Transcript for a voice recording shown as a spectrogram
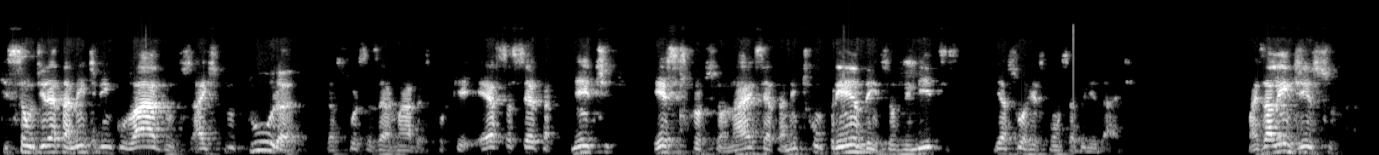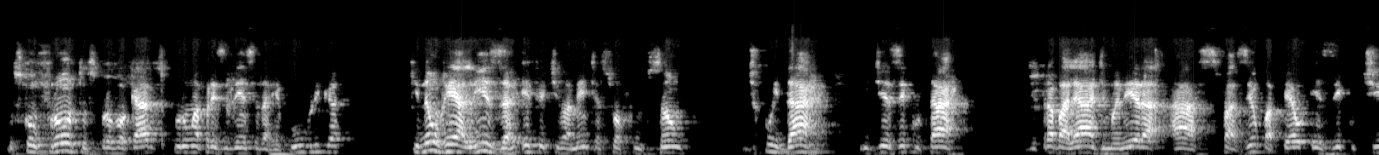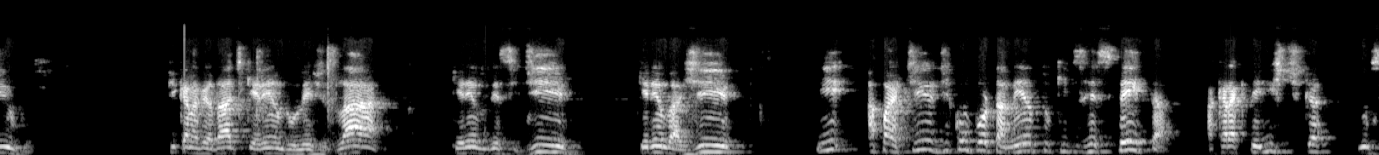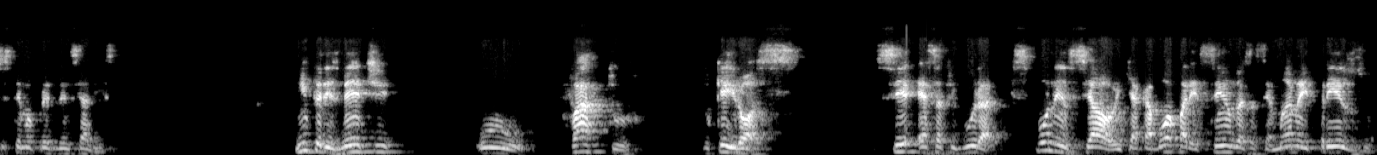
que são diretamente vinculados à estrutura das Forças Armadas, porque essa certamente esses profissionais certamente compreendem seus limites e a sua responsabilidade. Mas além disso, os confrontos provocados por uma presidência da República que não realiza efetivamente a sua função de cuidar e de executar, de trabalhar de maneira a fazer o papel executivo. Fica, na verdade, querendo legislar, querendo decidir, querendo agir, e a partir de comportamento que desrespeita a característica de um sistema presidencialista. Infelizmente, o fato do Queiroz ser essa figura exponencial e que acabou aparecendo essa semana e preso.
